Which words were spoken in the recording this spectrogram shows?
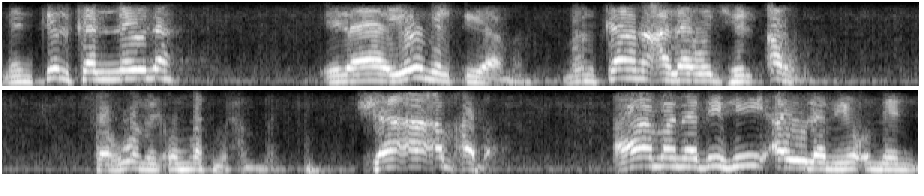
من تلك الليلة إلى يوم القيامة من كان على وجه الأرض فهو من أمة محمد. شاء أم أبى؟ آمن به أو لم يؤمن؟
